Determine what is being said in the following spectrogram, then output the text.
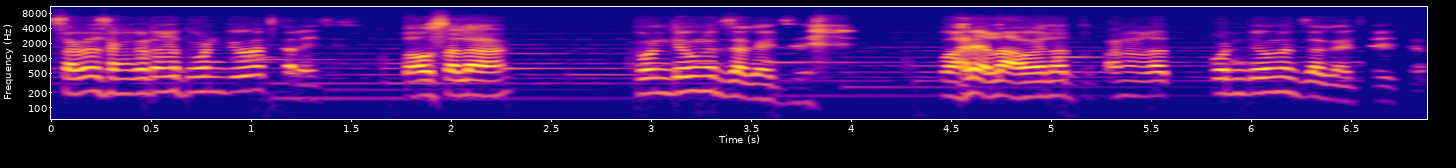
सगळ्या संकटाला तोंड देऊनच करायचे. पावसाला तोंड देऊनच जगायचंय वाऱ्याला हवायला तुफानाला तोंड देऊनच जगायचंय याच्यात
